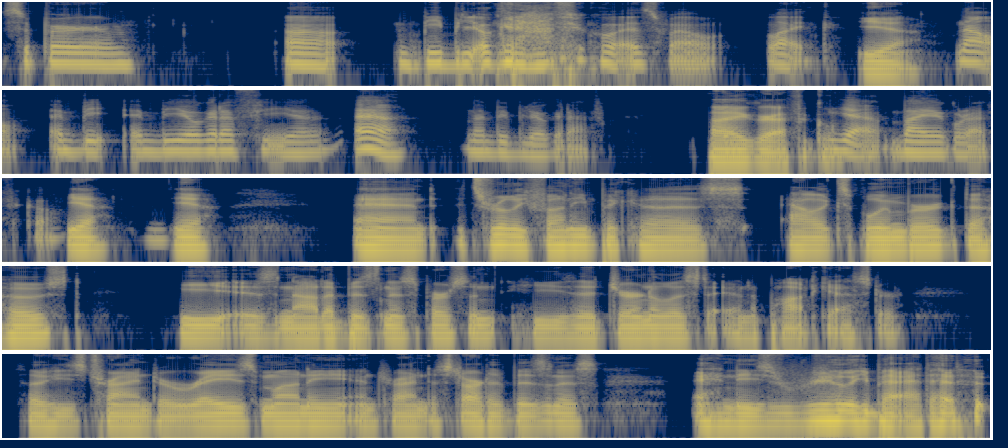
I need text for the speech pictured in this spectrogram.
super uh, bibliográfico as well. Like, Yeah, não, a, bi é biografia. É, não é bibliográfico. biographical. Yeah, biographical. And it's really funny because Alex Blumberg, the host, he is not a business person. He's a journalist and a podcaster. So he's trying to raise money and trying to start a business, and he's really bad at it.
